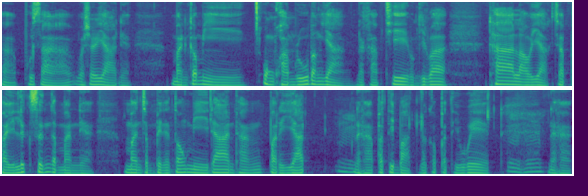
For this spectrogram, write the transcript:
อ่าพุทธศาสน์วัชรยานเนี่ยมันก็มีองค์ความรู้บางอย่างนะครับ ที่ผมคิดว่าถ้าเราอยากจะไปลึกซึ้งกับมันเนี่ยมันจำเป็นจะต้องมีด้านทั้งปริยัติ นะฮะปฏิบัติแล้วก็ปฏิเวทนะฮะ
